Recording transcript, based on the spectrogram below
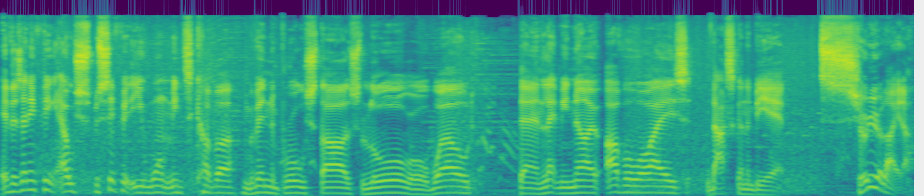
If there's anything else specific that you want me to cover within the Brawl Stars lore or world, then let me know. Otherwise, that's going to be it. See you later.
